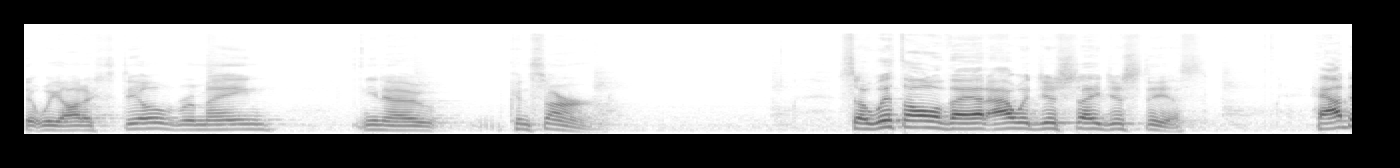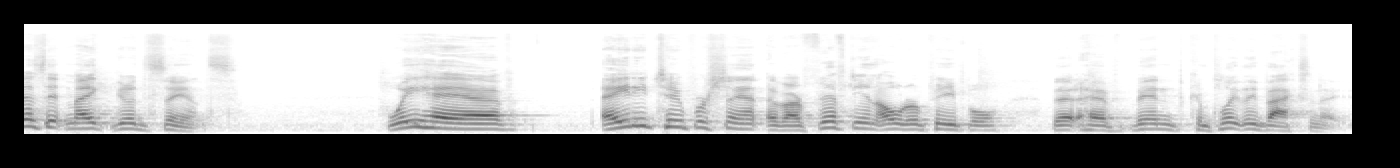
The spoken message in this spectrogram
that we ought to still remain, you know, concerned. So with all of that, I would just say just this. How does it make good sense? We have 82% of our 50 and older people that have been completely vaccinated.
